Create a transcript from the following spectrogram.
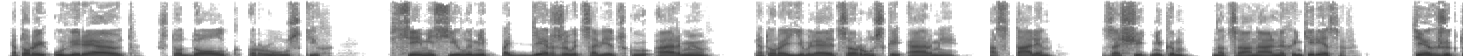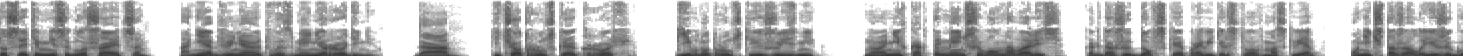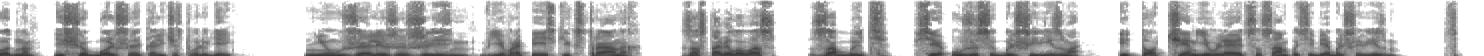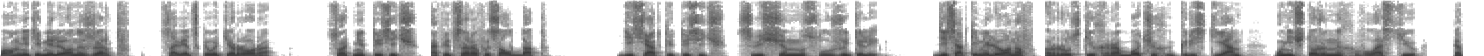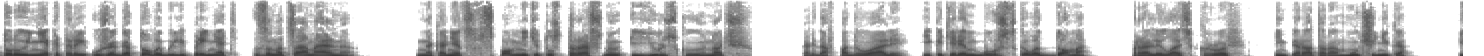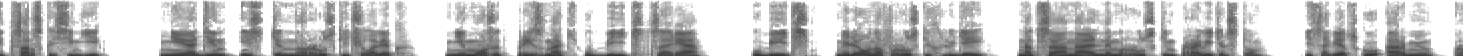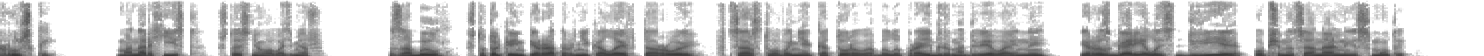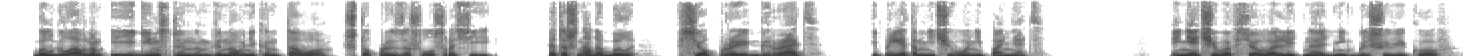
которые уверяют, что долг русских всеми силами поддерживать советскую армию, которая является русской армией, а Сталин – защитником национальных интересов. Тех же, кто с этим не соглашается, они обвиняют в измене Родине. Да, течет русская кровь, гибнут русские жизни, но о них как-то меньше волновались, когда жидовское правительство в Москве уничтожало ежегодно еще большее количество людей. Неужели же жизнь в европейских странах заставила вас забыть все ужасы большевизма и то, чем является сам по себе большевизм? Вспомните миллионы жертв советского террора, сотни тысяч офицеров и солдат, десятки тысяч священнослужителей, десятки миллионов русских рабочих и крестьян, уничтоженных властью, которую некоторые уже готовы были принять за национальную. Наконец, вспомните ту страшную июльскую ночь, когда в подвале Екатеринбургского дома пролилась кровь императора-мученика и царской семьи. Ни один истинно русский человек не может признать убийц царя, убийц миллионов русских людей национальным русским правительством и советскую армию русской. Монархист, что с него возьмешь? Забыл, что только император Николай II, в царствование которого было проиграно две войны и разгорелось две общенациональные смуты, был главным и единственным виновником того, что произошло с Россией. Это ж надо было все проиграть и при этом ничего не понять. И нечего все валить на одних большевиков.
